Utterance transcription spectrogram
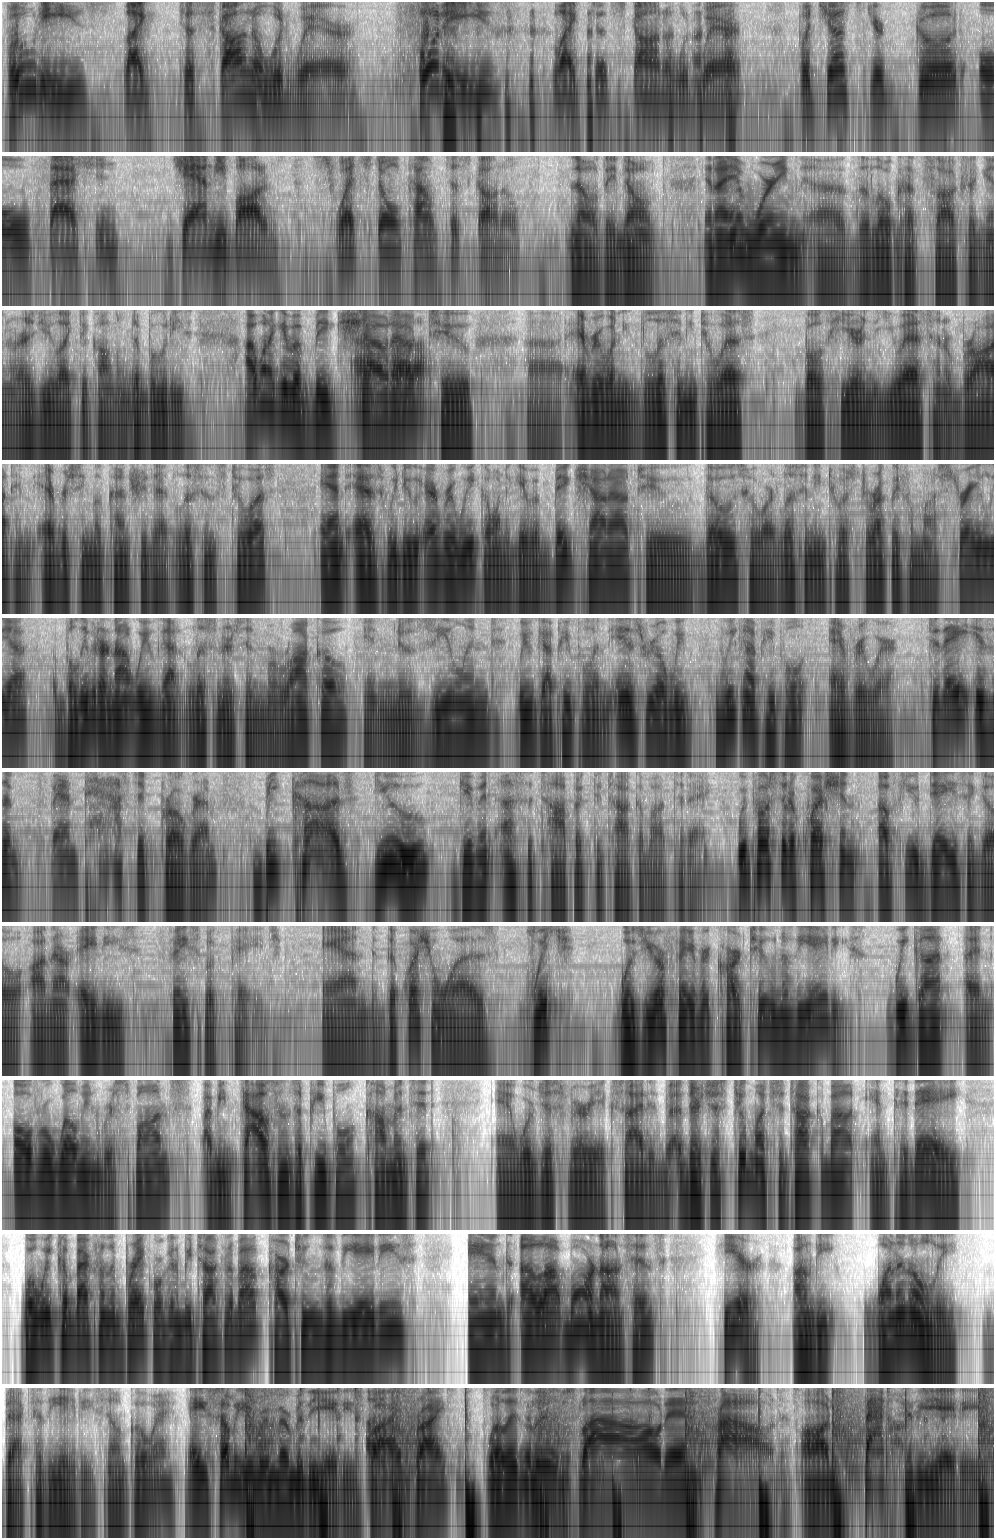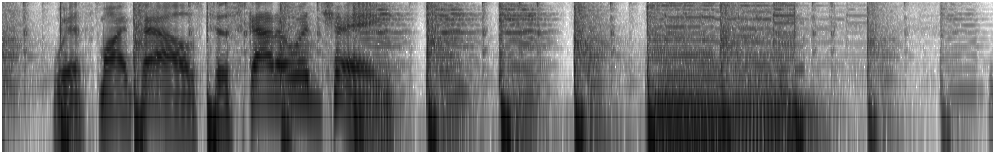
Booties like Toscano would wear. Footies like Toscano would wear. But just your good old fashioned jammy bottoms. Sweats don't count, Toscano. No, they don't. And I am wearing uh, the low cut socks again, or as you like to call them, the booties. I want to give a big shout Uh-huh. out to uh, everyone listening to us, both here in the U.S. and abroad, in every single country that listens to us. And as we do every week, I want to give a big shout out to those who are listening to us directly from Australia. Believe it or not, we've got listeners in Morocco, in New Zealand, we've got people in Israel, we've, we got people everywhere. Today is a fantastic program because you given us the topic to talk about today. We posted a question a few days ago on our 80s Facebook page, and the question was which was your favorite cartoon of the 80s? We got an overwhelming response. I mean, thousands of people commented, and we're just very excited. There's just too much to talk about, and today, when we come back from the break, we're going to be talking about cartoons of the 80s and a lot more nonsense here on the one and only Back to the 80s. Don't go away. Hey, some of you remember the 80s vibe, right? Well, it lives loud and proud on Back to the 80s with my pals Toscano and Chang.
